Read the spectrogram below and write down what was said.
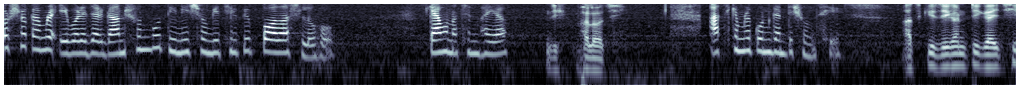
দর্শক আমরা এবারে যার গান শুনব তিনি সংগীত শিল্পী পলাশ লোহ। কেমন আছেন ভাইয়া? জি ভালো আছি। আজকে আমরা কোন গানটি শুনছি? আজকে যে গানটি গাইছি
